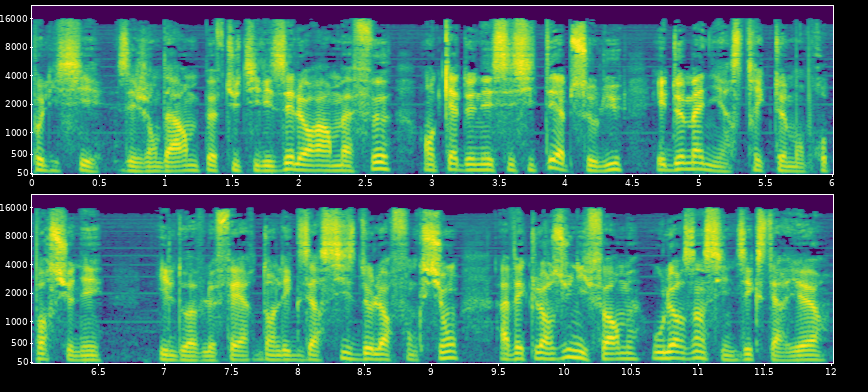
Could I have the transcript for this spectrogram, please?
policiers et gendarmes peuvent utiliser leur arme à feu en cas de nécessité absolue et de manière strictement proportionnée. Ils doivent le faire dans l'exercice de leurs fonctions avec leurs uniformes ou leurs insignes extérieurs.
